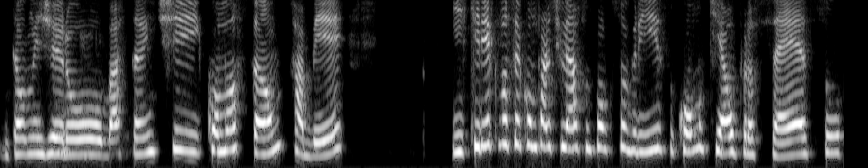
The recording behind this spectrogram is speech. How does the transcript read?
então me gerou bastante comoção saber e queria que você compartilhasse um pouco sobre isso, como que é o processo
